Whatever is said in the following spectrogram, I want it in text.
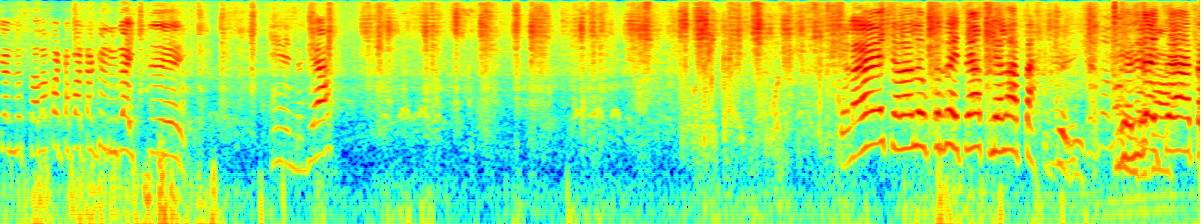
तोंडाच्या नसाला पटापटा घरी जायचंय. हेंड घ्या. चला चला लवकर जायचंय आपल्याला आता. घरी घरी जायचंय आता.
